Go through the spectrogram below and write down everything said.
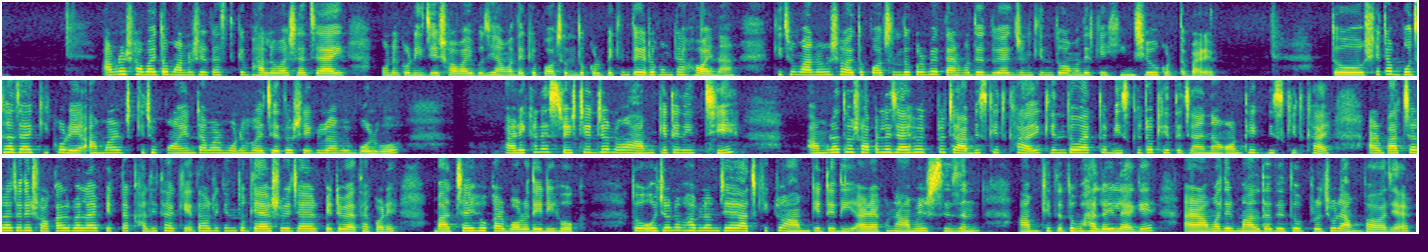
আমরা সবাই তো মানুষের কাছ থেকে ভালোবাসা চাই, মনে করি যে সবাই বুঝি আমাদেরকে পছন্দ করবে, কিন্তু এরকমটা হয় না। কিছু মানুষ হয়তো পছন্দ করবে, তার মধ্যে দু একজন কিন্তু আমাদেরকে হিংসেও করতে পারে। তো সেটা বোঝা যায় কি করে? আমার কিছু পয়েন্ট আমার মনে হয়েছে, তো সেগুলো আমি বলব। আর এখানে সৃষ্টির জন্য আম কেটে নিচ্ছি। আমরা তো সকালে যাই হোক একটু চা বিস্কিট খাই, কিন্তু একটা বিস্কিটও খেতে চায় না, অর্ধেক বিস্কিট খায়। আর বাচ্চারা যদি সকালবেলায় পেটটা খালি থাকে, তাহলে কিন্তু গ্যাস হয়ে যায় আর পেটে ব্যথা করে। বাচ্চাই হোক আর বড়দেরই হোক। তো ওই জন্য ভাবলাম যে আজকে একটু আম কেটে দিই, আর এখন আমের সিজন আম খেতে তো ভালোই লাগে। আর আমাদের মালদাতে তো প্রচুর আম পাওয়া যায়।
